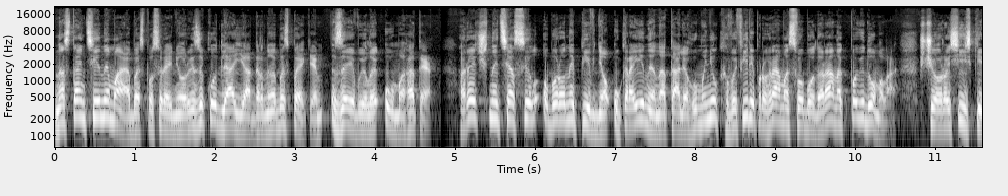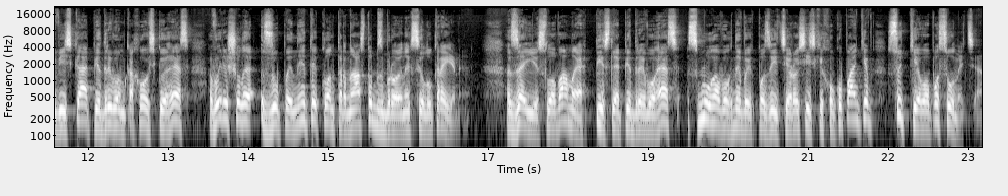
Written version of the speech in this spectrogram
На станції немає безпосереднього ризику для ядерної безпеки, заявили у МАГАТЕ. Речниця Сил оборони Півдня України Наталя Гуменюк в ефірі програми Свобода ранок повідомила, що російські війська підривом Каховської ГЕС вирішили зупинити контрнаступ збройних сил України. За її словами, після підриву ГЕС смуга вогневих позицій російських окупантів суттєво посунеться.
